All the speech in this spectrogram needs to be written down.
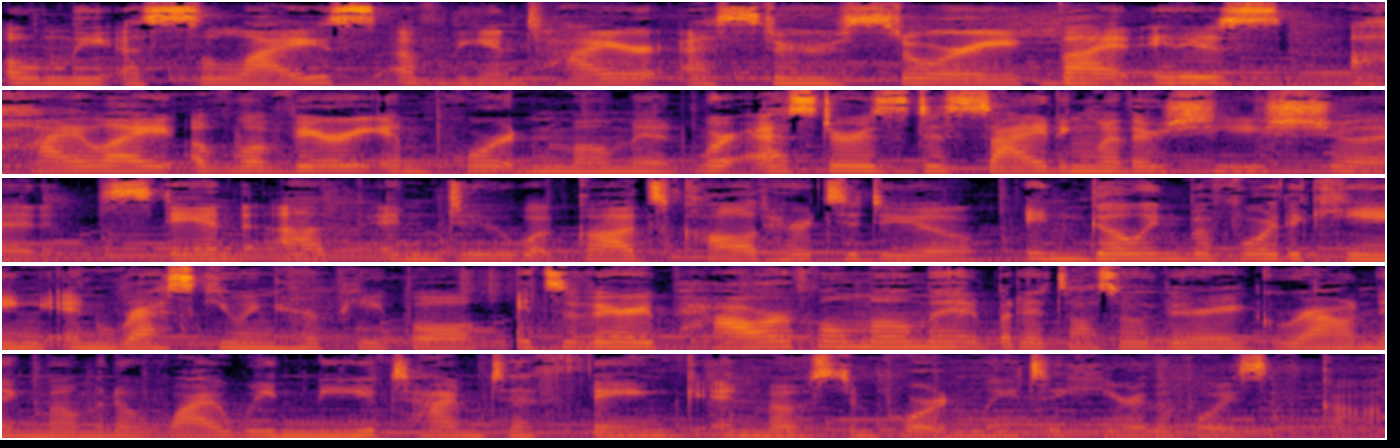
only a slice of the entire Esther story, but it is a highlight of a very important moment where Esther is deciding whether she should stand up and do what God's called her to do in going before the king and rescuing her people. It's a very powerful moment, but it's also a very grounding moment of why we need time to think and, most importantly, to hear the voice of God.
